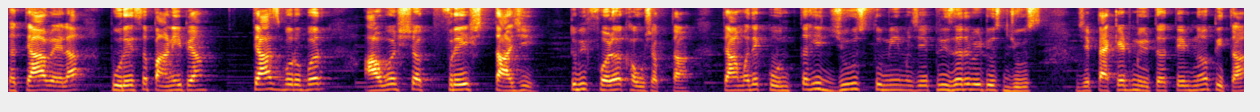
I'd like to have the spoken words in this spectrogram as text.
तर त्यावेळेला पुरेसं पाणी प्या. त्याचबरोबर आवश्यक फ्रेश ताजी तुम्ही फळं खाऊ शकता. त्यामध्ये कोणतंही ज्यूस तुम्ही म्हणजे प्रिझर्वेटिव्ह ज्यूस जे पॅकेट मिळतं ते न पिता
